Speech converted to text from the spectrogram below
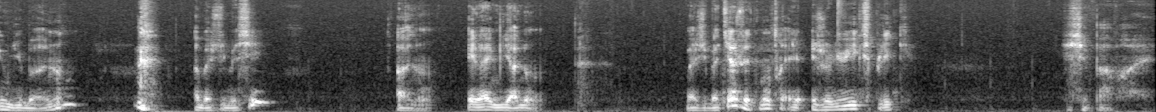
Il me dit, bah non. Ah bah je dis, mais si. Ah non. Et là, il me dit, ah non. Bah, je dis, bah tiens, je vais te montrer. Et je lui explique. Je dis, c'est pas vrai.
